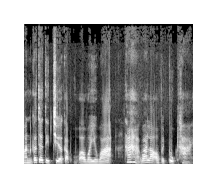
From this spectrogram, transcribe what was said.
มันก็จะติดเชื้อกับอวัยวะ ถ้าหากว่าเราเอาไปปลูกถ่าย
